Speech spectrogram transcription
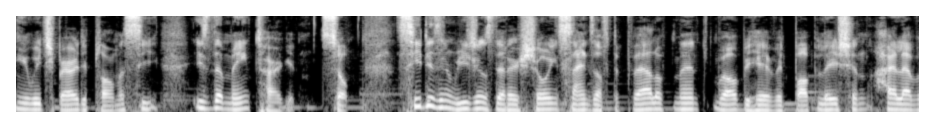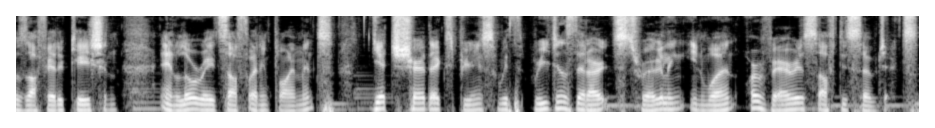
in which paradiplomacy is the main target. So, cities and regions that are showing signs of development, well behaved population, high levels of education, and low rates of unemployment, yet share the experience with regions that are struggling in one or various of these subjects.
